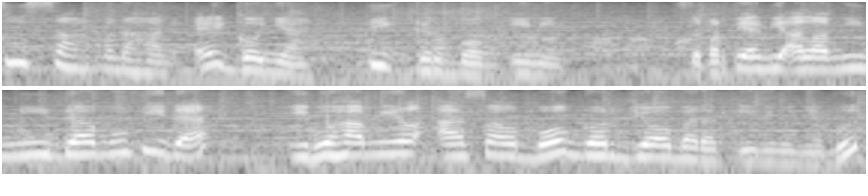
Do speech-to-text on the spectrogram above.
susah menahan egonya di gerbong ini. Seperti yang dialami Nida Mufida, ibu hamil asal Bogor, Jawa Barat ini menyebut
